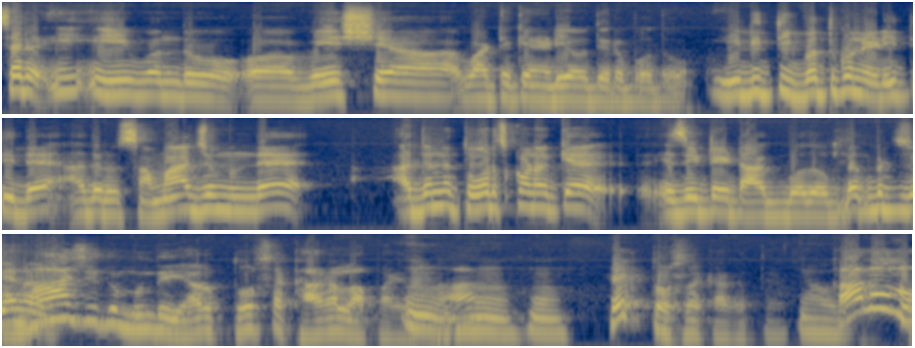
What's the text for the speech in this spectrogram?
ಸರ್ ಈ ಈ ಒಂದು ವೇಶ್ಯ ವಾಟಿಕೆ ನಡೆಯೋದಿರ್ಬೋದು ಈ ರೀತಿ ಇವತ್ತಿಗೂ ನಡೀತಿದೆ ಅದರ ಸಮಾಜ ಮುಂದೆ ಅದನ್ನ ತೋರ್ಸ್ಕೊಳಕ್ಕೆ ಎಸಿಟೇಟ್ ಆಗ್ಬೋದು. ಬಟ್ ಸಮಾಜದ ಮುಂದೆ ಯಾರು ತೋರ್ಸಕ್ ಆಗಲ್ಲಪ್ಪ ಹೇಗೆ ತೋರ್ಸಕ್ ಹೌದು. ಕಾನೂನು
